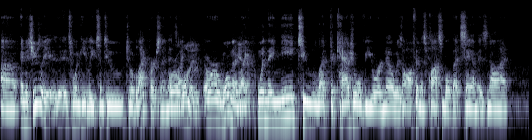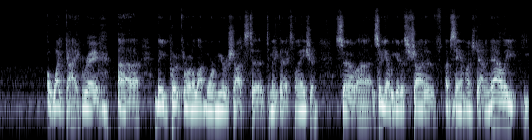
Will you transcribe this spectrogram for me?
Uh, and it's usually it's when he leaps into to a black person Or a like- woman. or a woman Yeah. like when they need to let the casual viewer know as often as possible that Sam is not a white guy Right. uh, they put throw in a lot more mirror shots to, to make that explanation. So uh, so yeah, we get a shot of, of Sam hunched down in an alley. He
